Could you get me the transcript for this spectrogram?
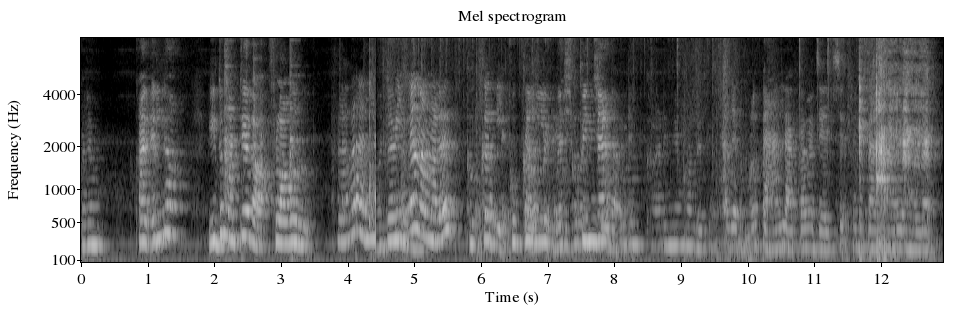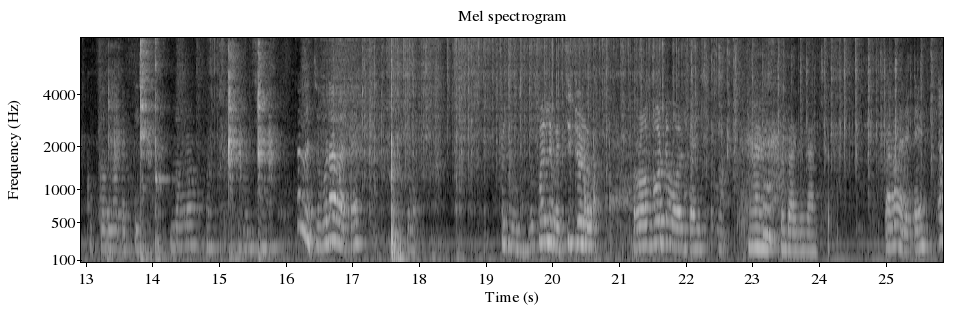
കരം ഇത് മറ്റേതാ ഫ്ലവർ ഫ്ലവർ അല്ല. പിന്നെ നമ്മൾ കുക്കറിൽ കുക്കറിൽ വിശപ്പിന്റെ കാഠിന്യം കൊണ്ടിരുന്നു അതെ നമ്മൾ പാനിലാക്കാൻ വിചാരിച്ച് പിന്നെ പാൻ മാറി നമ്മളുടെ കുക്കറിലോട്ട് എത്തി. ഒന്ന് ചൂടാവാട്ടെ. ഇപ്പല്ലേ വെച്ചിട്ടുള്ളൂ. റോബോട്ട് പോലത്തെ ഞാൻ ഇതാക്കി കാണിച്ചു തള വരട്ടെ. ആ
